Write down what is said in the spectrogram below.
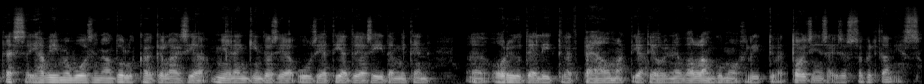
tässä ihan viime vuosina on tullut kaikenlaisia mielenkiintoisia uusia tietoja siitä, miten orjuuteen liittyvät pääomat ja teollinen vallankumous liittyvät toisiinsa Isossa Britanniassa.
